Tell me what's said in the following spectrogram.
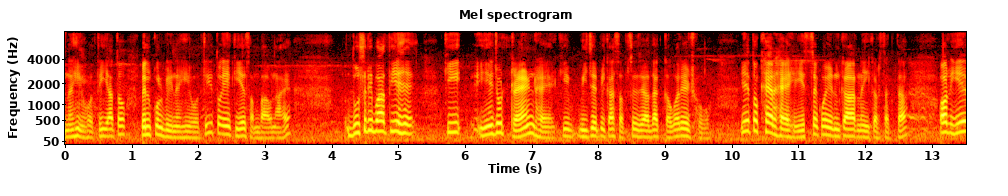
नहीं होती या तो बिल्कुल भी नहीं होती तो एक ये संभावना है। दूसरी बात ये है कि ये जो ट्रेंड है कि बीजेपी का सबसे ज़्यादा कवरेज हो ये तो खैर है ही इससे कोई इनकार नहीं कर सकता। और ये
